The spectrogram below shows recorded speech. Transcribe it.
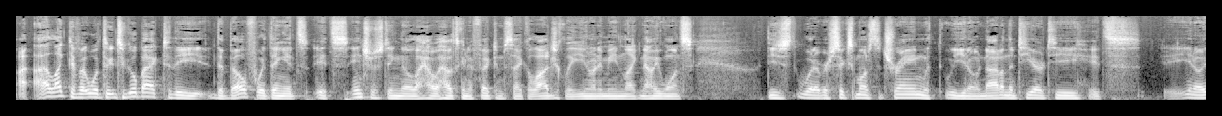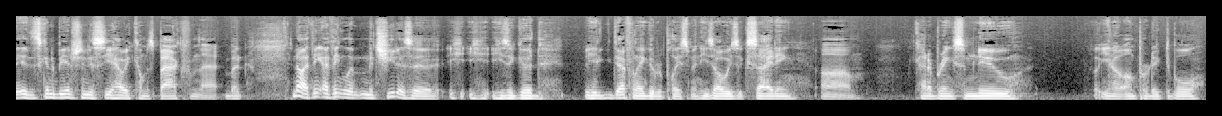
I, I like the well to, to go back to the the Belfort thing. It's it's interesting though how how it's going to affect him psychologically. You know what I mean? Like now he wants these whatever six months to train with you know not on the TRT. It's you know it's going to be interesting to see how he comes back from that. But no, I think I think Machida's a he, he's a good he definitely a good replacement. He's always exciting. Um, kind of brings some new you know unpredictable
